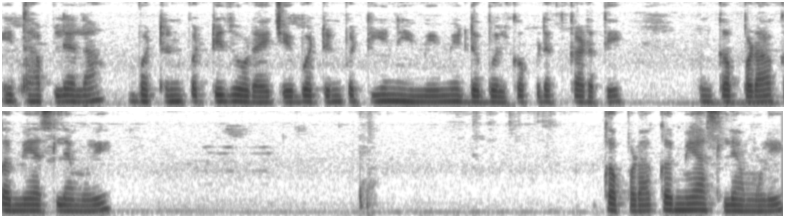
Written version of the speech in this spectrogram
इथं आपल्याला बटनपट्टी जोडायची बटनपट्टी नेहमी मी डबल कपड्यात काढते. पण कपडा कमी असल्यामुळे कपडा कमी असल्यामुळे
